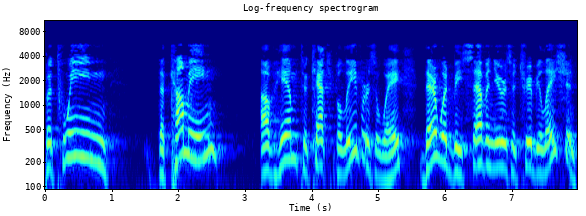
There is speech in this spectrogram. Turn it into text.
between the coming of Him to catch believers away, there would be seven years of tribulation.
